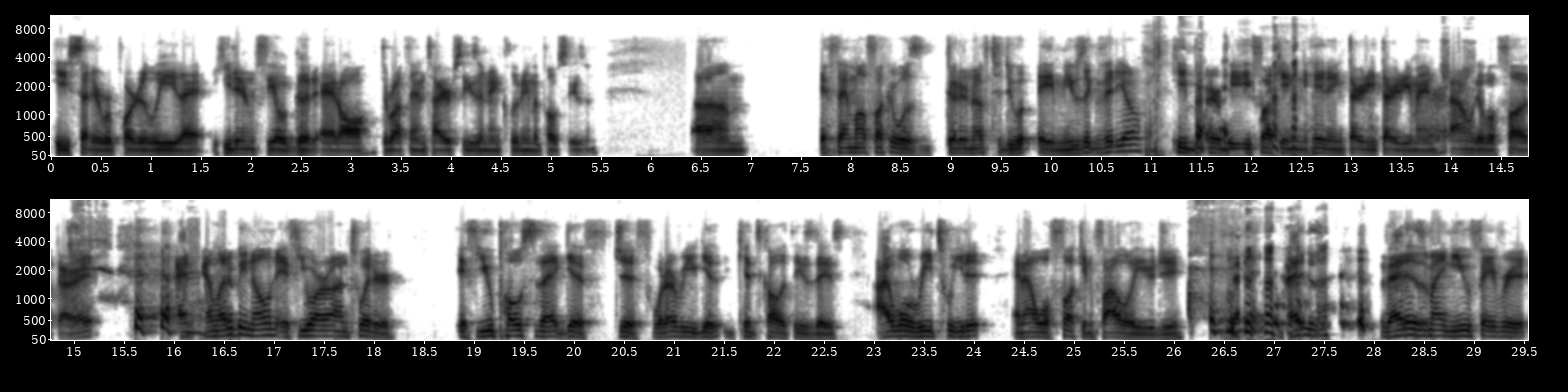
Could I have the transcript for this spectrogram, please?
He said it reportedly that he didn't feel good at all throughout the entire season, including the postseason. Um, if that motherfucker was good enough to do a music video, he better be fucking hitting 30 30, man. I don't give a fuck, all right? And, and let it be known if you are on Twitter, if you post that GIF, GIF, whatever you get kids call it these days, I will retweet it and I will fucking follow you, G. That, that is that is my new favorite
